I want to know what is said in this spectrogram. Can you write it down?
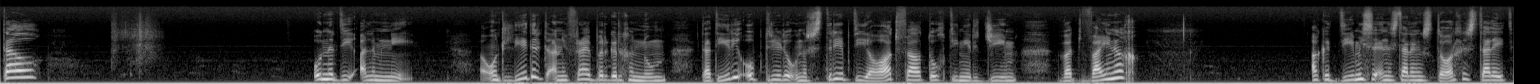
tel onder die alumnie. Een ontleder het aan die Vryburger genoem dat hierdie optrede onderstreep die haatveldtocht die regime wat weinig akademiese instellings daargestel het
